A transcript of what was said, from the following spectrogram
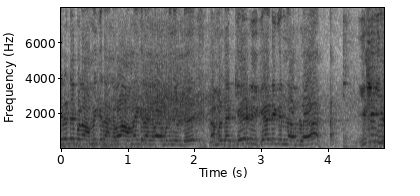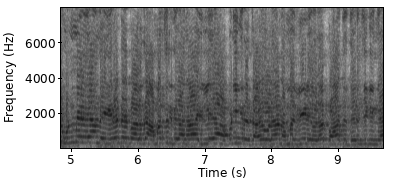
இரட்டை பாலம் அமைக்கிறாங்களா அமைக்கிறாங்களா அப்படின்னு சொல்லிட்டு நம்மள்ட்ட கேள்வி கேட்டுக்கிருந்தாப்புல இன்னைக்கு உண்மையிலேயே அந்த இரட்டை பாலத்தை அமைச்சிருக்கிறாங்களா இல்லையா அப்படிங்கிற தகவலை நம்ம வீடியோல பார்த்து தெரிஞ்சுக்குங்க.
